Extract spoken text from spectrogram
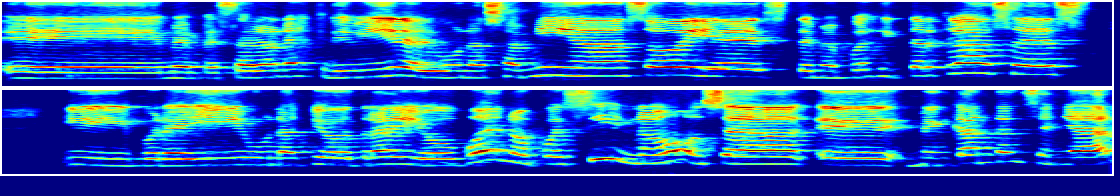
eh, me empezaron a escribir algunas amigas, oye, este, ¿me puedes dictar clases? Y por ahí una que otra, y yo, bueno, pues sí, ¿no? O sea, eh, me encanta enseñar,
